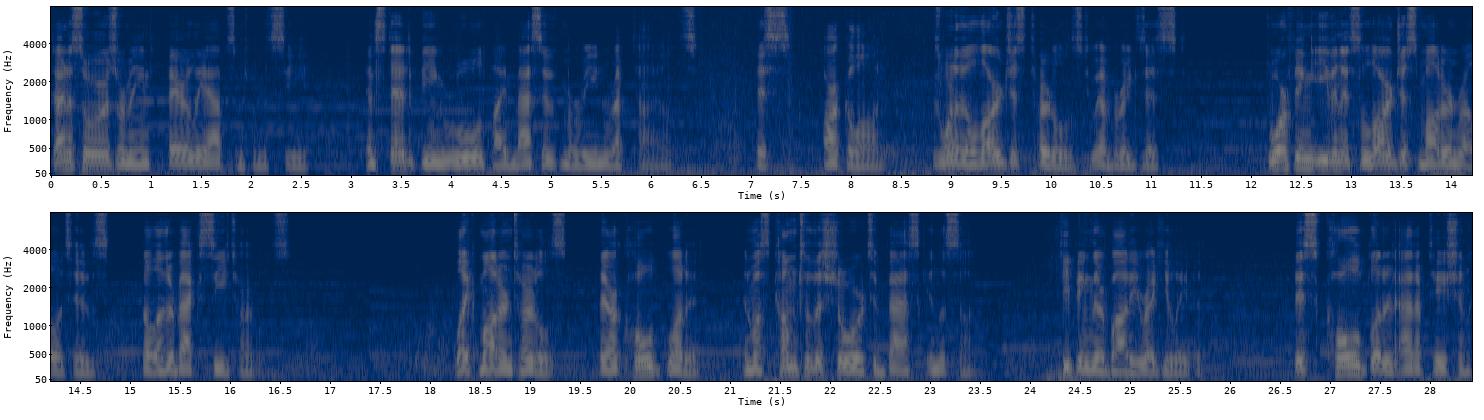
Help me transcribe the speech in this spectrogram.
Dinosaurs remained fairly absent from the sea, instead being ruled by massive marine reptiles. This Archelon is one of the largest turtles to ever exist, dwarfing even its largest modern relatives, the leatherback sea turtles. Like modern turtles, they are cold blooded and must come to the shore to bask in the sun, keeping their body regulated. This cold blooded adaptation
